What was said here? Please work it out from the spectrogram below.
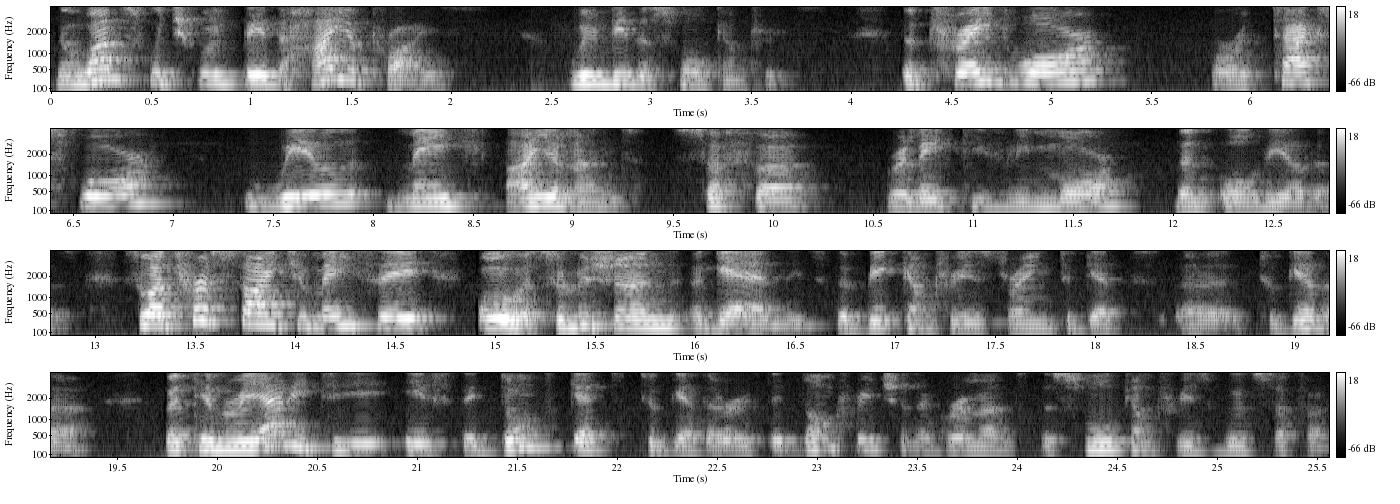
The ones which will pay the higher price will be the small countries. A trade war or a tax war will make Ireland suffer relatively more than all the others. So at first sight, you may say, oh, a solution, again, it's the big countries trying to get uh, together. But in reality, if they don't get together, if they don't reach an agreement, the small countries will suffer.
